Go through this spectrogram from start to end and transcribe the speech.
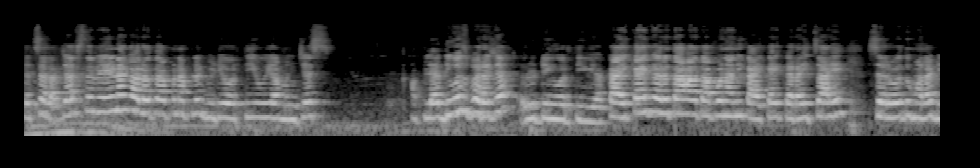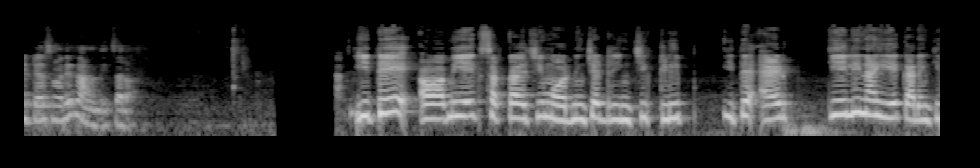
तर चला जास्त वेळ न घालवता आपण आपल्या व्हिडिओवरती येऊया. म्हणजेच आपल्या दिवसभराच्या रुटीनवरती येऊया. काय काय करत आहात आपण आणि काय काय करायचं आहे सर्व तुम्हाला डिटेल्समध्ये सांगते. चला. इथे मी एक सकाळची मॉर्निंगच्या ड्रिंकची क्लिप इथे ॲड केली नाही आहे कारण की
